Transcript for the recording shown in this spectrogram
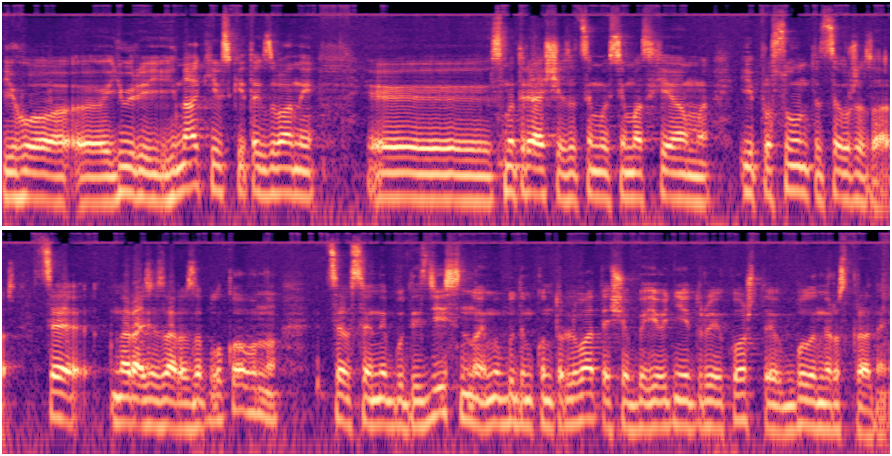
його е, Юрій Гінаківський, так званий е, смотрящий за цими всіма схемами, і просунути це вже зараз. Це наразі зараз заблоковано, це все не буде здійснено, і ми будемо контролювати, щоб і одні, і другі кошти були не розкрадені.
